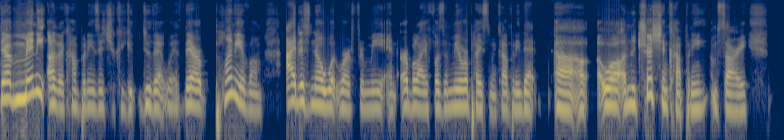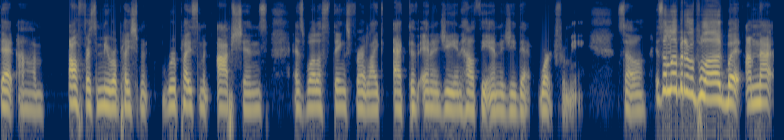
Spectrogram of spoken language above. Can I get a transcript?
there are many other companies that you could do that with. There are plenty of them. I just know what worked for me. And Herbalife was a meal replacement company that, uh, uh, well, a nutrition company. I'm sorry that um, offers meal replacement replacement options as well as things for like active energy and healthy energy that worked for me. So it's a little bit of a plug, but I'm not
